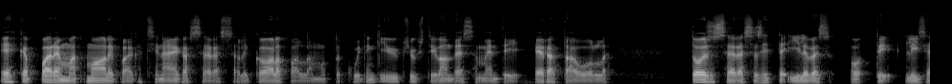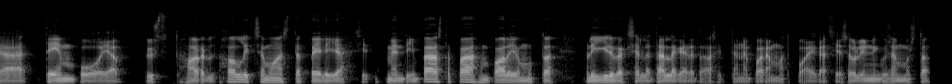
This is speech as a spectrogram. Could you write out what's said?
ehkä paremmat maalipaikat siinä ekassa erässä oli kalpalla, mutta kuitenkin yksi yksi tilanteessa mentiin erätauolle. Toisessa erässä sitten Ilves otti lisää tempoa ja pystyt hallitsemaan sitä peliä. Sitten mentiin päästä päähän paljon, mutta oli Ilveksellä tällä kertaa sitten ne paremmat paikat. Ja se oli niinku semmoista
